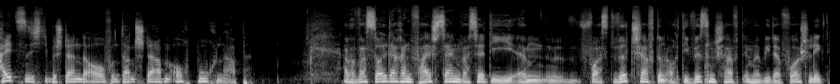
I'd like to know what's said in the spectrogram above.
heizen sich die Bestände auf und dann sterben auch Buchen ab. Aber was soll daran falsch sein, was ja die ähm, Forstwirtschaft und auch die Wissenschaft immer wieder vorschlägt,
